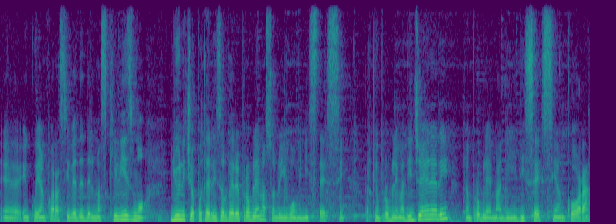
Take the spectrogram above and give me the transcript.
eh, in cui ancora si vede del maschilismo, gli unici a poter risolvere il problema sono gli uomini stessi, perché è un problema di generi, è un problema di, di sessi ancora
